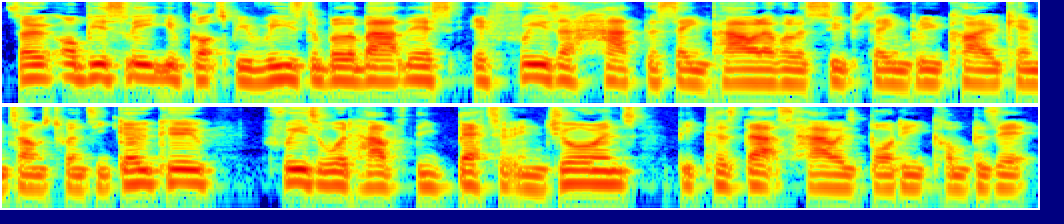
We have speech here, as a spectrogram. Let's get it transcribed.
So obviously you've got to be reasonable about this. If Frieza had the same power level as Super Saiyan Blue Kaioken times 20 Goku, Frieza would have the better endurance because that's how his body composite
